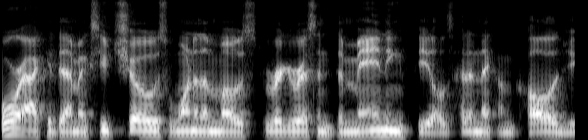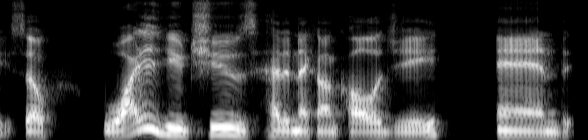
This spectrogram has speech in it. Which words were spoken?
for academics, you chose one of the most rigorous and demanding fields, head and neck oncology. So why did you choose head and neck oncology? And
